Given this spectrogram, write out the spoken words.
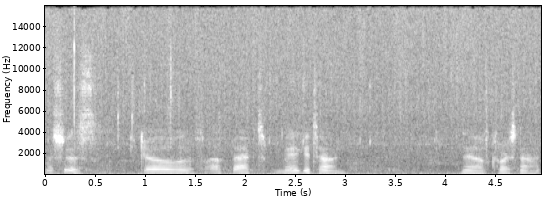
Let's just go the fuck back to Megaton. No, of course not.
